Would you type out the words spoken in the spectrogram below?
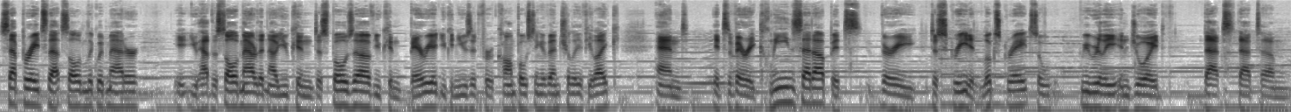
separates that solid liquid matter. It, you have the solid matter that now you can dispose of, you can bury it, you can use it for composting eventually if you like. And it's a very clean setup, it's very discreet, it looks great. So we really enjoyed that that um,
